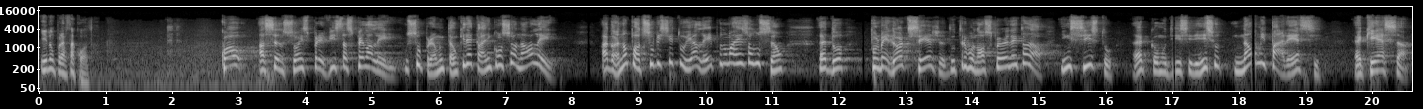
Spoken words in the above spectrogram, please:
e não presta conta. Qual as sanções previstas pela lei? O Supremo, então, que declara inconstitucional a lei. Agora, não pode substituir a lei por uma resolução é, do, por melhor que seja, do Tribunal Superior Eleitoral. Insisto, é, como disse de início, não me parece é, que essa,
